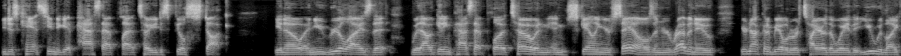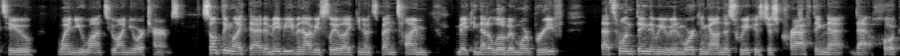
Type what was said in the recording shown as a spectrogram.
you just can't seem to get past that plateau? You just feel stuck, you know, and you realize that without getting past that plateau and, and scaling your sales and your revenue, you're not going to be able to retire the way that you would like to when you want to on your terms. Something like that. And maybe even obviously, like, you know, spend time making that a little bit more brief that's one thing that we've been working on this week is just crafting that that hook.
